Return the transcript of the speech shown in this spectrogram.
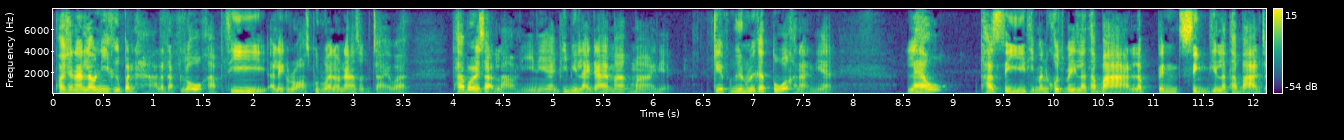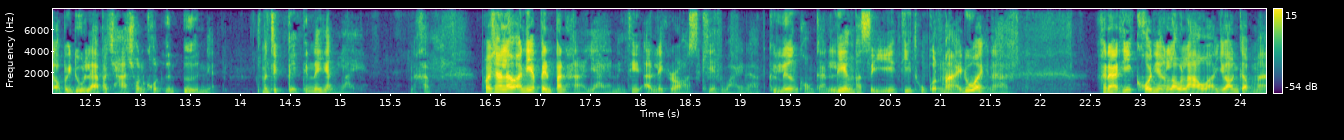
เพราะฉะนั้นแล้วนี่คือปัญหาระดับโลกครับที่อเล็กรอสพูดไว้แล้วน่าสนใจว่า ถ้าบริษัทเหล่านี้เนี่ยที่มีรายได้มากมายเนี่ย เก็บเงินไว้กับตัวขนาดนี้แล้วภาษีที่มันควรจะไปรัฐบาล แล้วเป็นสิ่งที่รัฐบาลจะเอาไปดูแลประชาชนคนอื่นๆเนี่ยมันจะเกิดขึ้นได้อย่างไรนะครับเพราะฉะนั้นแล้วอันนี้เป็นปัญหาใหญ่อันหนึ่งที่ Alec Ross เขียนไว้นะครับคือเรื่องของการเลี่ยงภาษีที่ถูกกฎหมายด้วยนะครับขณะที่คนอย่างเราๆอะย้อนกลับมา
